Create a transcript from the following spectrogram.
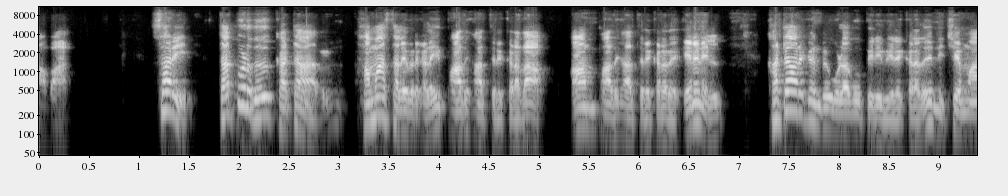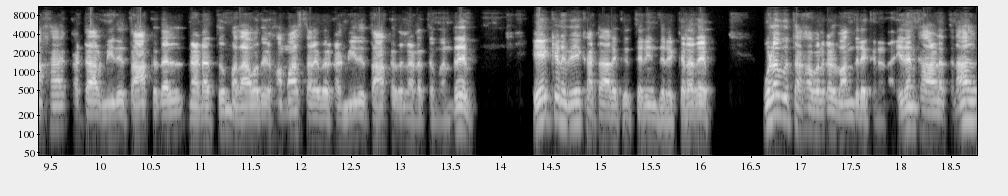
ஆவார். சரி தற்பொழுது கட்டார் ஹமாஸ் தலைவர்களை பாதுகாத்திருக்கிறதா? ஆம் பாதுகாத்திருக்கிறது. ஏனெனில் கட்டாருக்கு என்று உளவு பிரிவு இருக்கிறது. நிச்சயமாக கட்டார் மீது தாக்குதல் நடத்தும் அதாவது ஹமாஸ் தலைவர்கள் மீது தாக்குதல் நடத்தும் என்று ஏற்கனவே கட்டாருக்கு தெரிந்திருக்கிறது. உளவு தகவல்கள் வந்திருக்கின்றன. இதன் காரணத்தினால்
